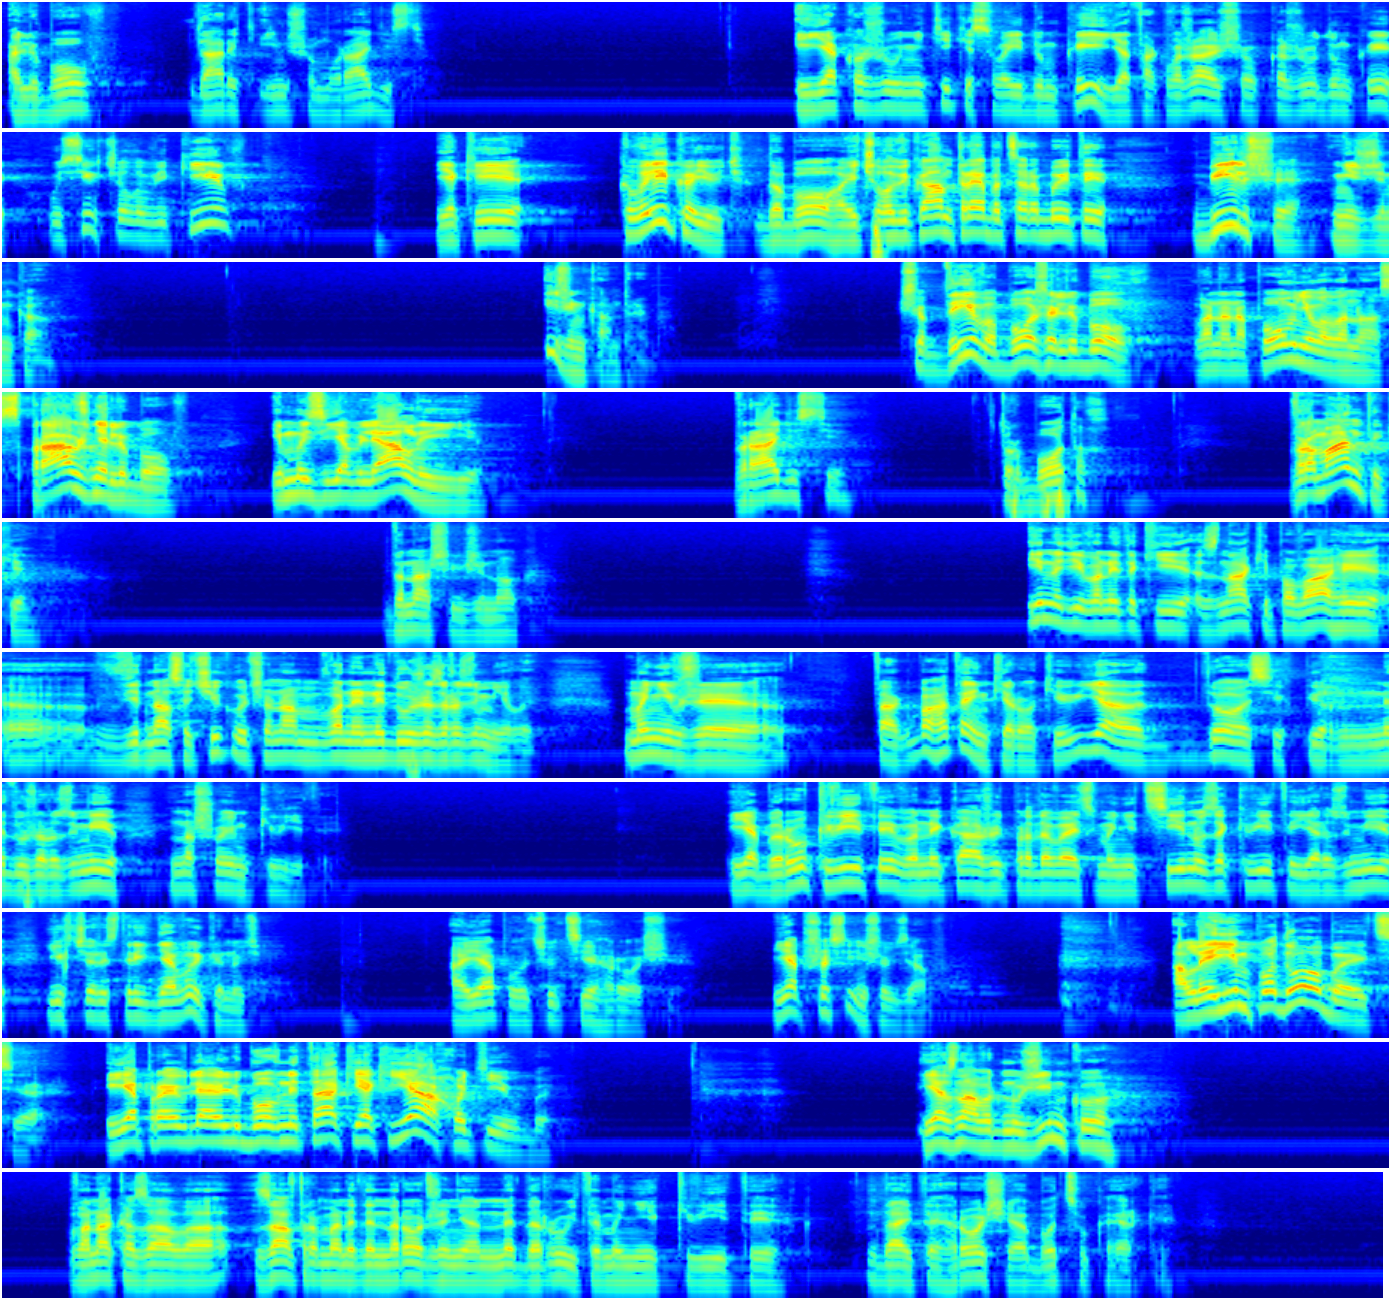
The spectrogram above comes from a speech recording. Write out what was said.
а любов дарить іншому радість. І я кажу не тільки свої думки, я так вважаю, що кажу думки усіх чоловіків, які кликають до Бога, і чоловікам треба це робити більше, ніж жінкам. І жінкам треба. Щоб диво, Божа любов, вона наповнювала нас, справжня любов, і ми з'являли її в радісті, в турботах, в романтики до наших жінок. Іноді вони такі знаки поваги е, від нас очікують, що нам вони не дуже зрозуміли. Мені вже так багатенькі років, я до сих пір не дуже розумію, на що їм квіти. Я беру квіти, вони кажуть, продавець мені ціну за квіти, я розумію, їх через три дня викинуть. а я получу ці гроші. Я б щось інше взяв. Але їм подобається. І я проявляю любов не так, як я хотів би. Я знав одну жінку. Вона казала: завтра в мене день народження, не даруйте мені квіти, дайте гроші або цукерки.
